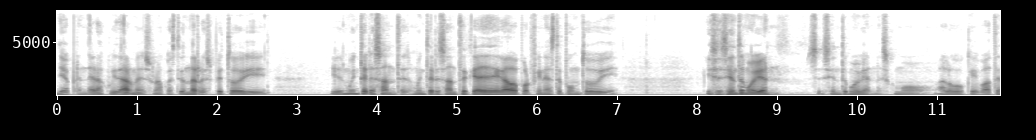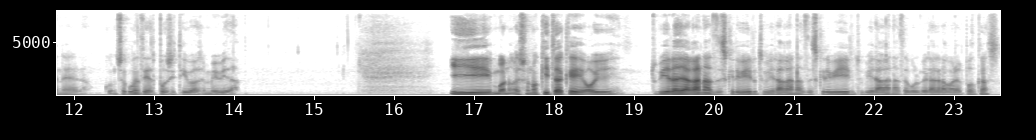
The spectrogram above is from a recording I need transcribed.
y aprender a cuidarme, es una cuestión de respeto y, y es muy interesante, es muy interesante que haya llegado por fin a este punto y, y se siente muy bien, se siente muy bien, es como algo que va a tener consecuencias positivas en mi vida. Y bueno, eso no quita que hoy tuviera ya ganas de escribir, tuviera ganas de escribir, tuviera ganas de volver a grabar el podcast,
